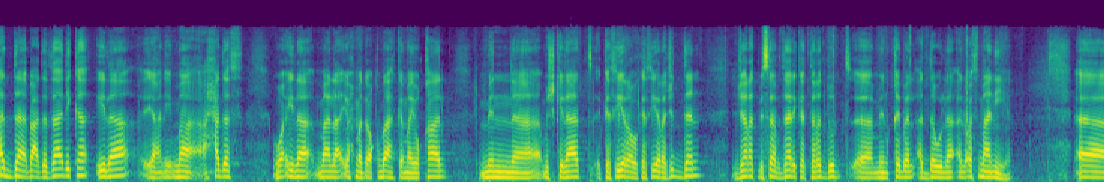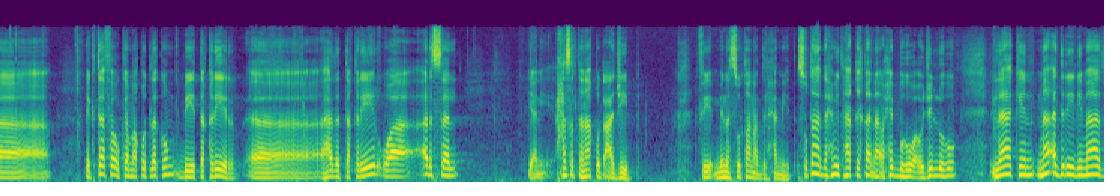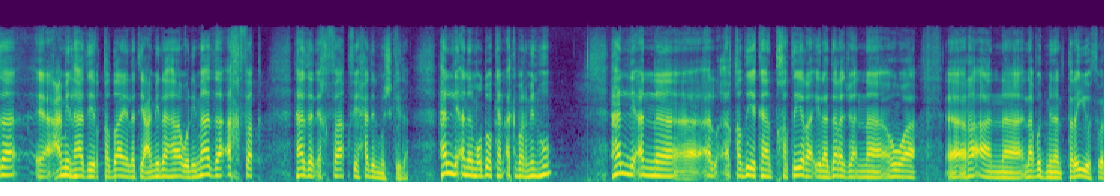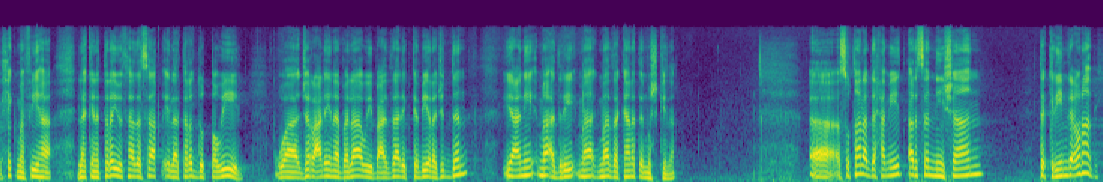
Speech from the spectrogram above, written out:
أدى بعد ذلك إلى يعني ما حدث وإلى ما لا يحمد عقباه كما يقال من مشكلات كثيرة وكثيرة جدا جرت بسبب ذلك التردد من قبل الدولة العثمانية. اكتفوا كما قلت لكم بتقرير هذا التقرير وأرسل يعني حصل تناقض عجيب في من السلطان عبد الحميد السلطان عبد الحميد حقيقة أنا أحبه وأجله لكن ما أدري لماذا عمل هذه القضايا التي عملها ولماذا أخفق هذا الإخفاق في حل المشكلة. هل لأن الموضوع كان أكبر منه؟ هل لأن القضية كانت خطيرة إلى درجة أن هو رأى أن لابد من التريث والحكمة فيها لكن التريث هذا ساق إلى تردد طويل وجر علينا بلاوي بعد ذلك كبيرة جدا. يعني ما أدري ما ماذا كانت المشكلة. السلطان عبد الحميد أرسل نيشان تكريم لعرابي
